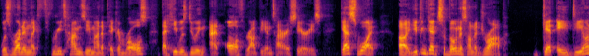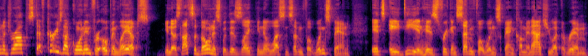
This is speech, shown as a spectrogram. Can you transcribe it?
was running like three times the amount of pick and rolls that he was doing at all throughout the entire series. Guess what? Uh, you can get Sabonis on a drop, get AD on a drop. Steph Curry's not going in for open layups. You know, it's not Sabonis with his like, you know, less than seven foot wingspan. It's AD and his freaking seven foot wingspan coming at you at the rim.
